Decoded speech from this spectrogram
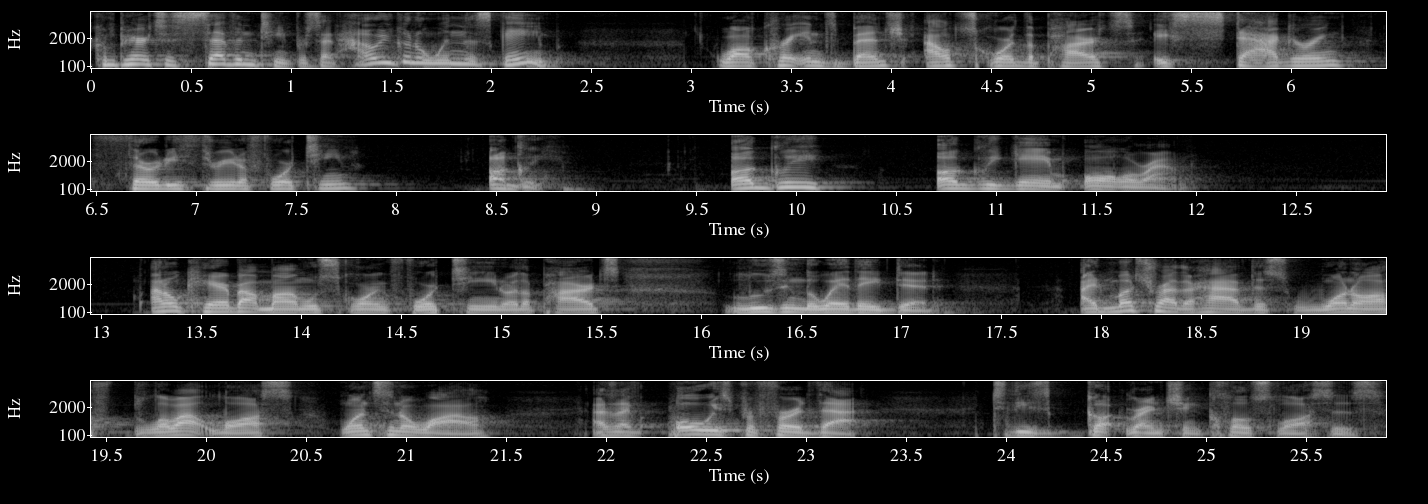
compared to 17%. How are you going to win this game? While Creighton's bench outscored the Pirates a staggering 33 to 14. Ugly. Ugly, ugly game all around. I don't care about Mamu scoring 14 or the Pirates losing the way they did. I'd much rather have this one off blowout loss once in a while, as I've always preferred that to these gut wrenching close losses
